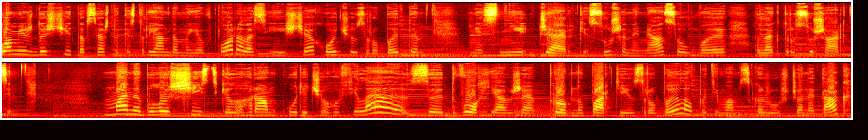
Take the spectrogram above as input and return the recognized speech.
Поміж дощі та все ж таки з трояндами я впоралась і ще хочу зробити м'ясні джерки, сушене м'ясо в електросушарці. У мене було 6 кг курячого філе. З двох я вже пробну партію зробила, потім вам скажу, що не так.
